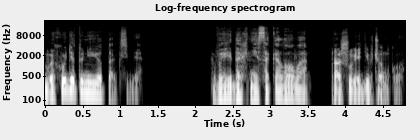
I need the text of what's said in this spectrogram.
Выходит у нее так себе. «Выдохни, Соколова», — прошу я девчонку.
